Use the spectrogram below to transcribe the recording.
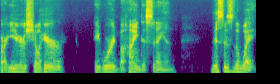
our ears shall hear a word behind us saying, This is the way,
